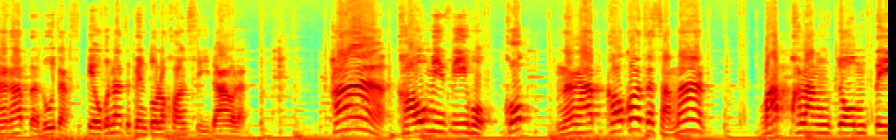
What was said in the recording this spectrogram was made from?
นะครับ แต่ดูจากสเกลก็น่าจะเป็นตัวละครสีดาวแหละ ถ้าเขามี C6 ครบนะครับ เขาก็จะสามารถบัฟพลังโจมตี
